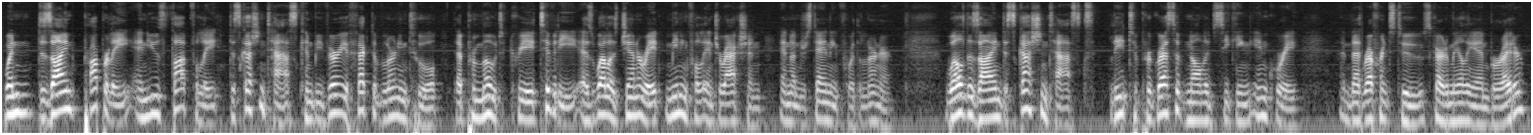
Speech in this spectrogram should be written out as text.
When designed properly and used thoughtfully, discussion tasks can be very effective learning tool that promote creativity as well as generate meaningful interaction and understanding for the learner. Well-designed discussion tasks lead to progressive knowledge-seeking inquiry, and that reference to Scardamalia and Bereiter,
